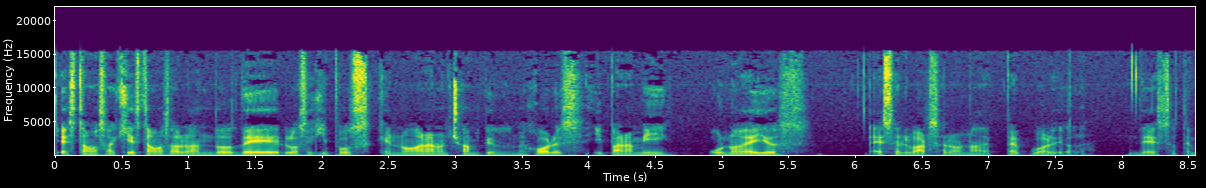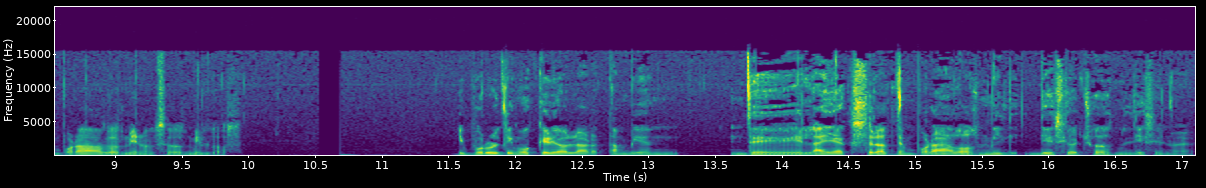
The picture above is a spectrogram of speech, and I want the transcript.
estamos aquí, estamos hablando de los equipos que no ganaron Champions mejores. Y para mí, uno de ellos es el Barcelona de Pep Guardiola de esta temporada 2011-2012. Y por último, quería hablar también del Ajax de la temporada 2018-2019.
